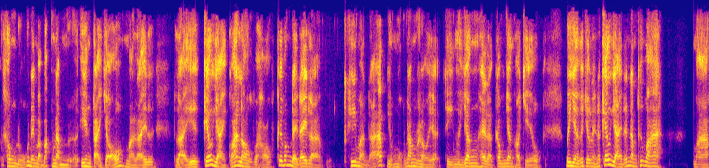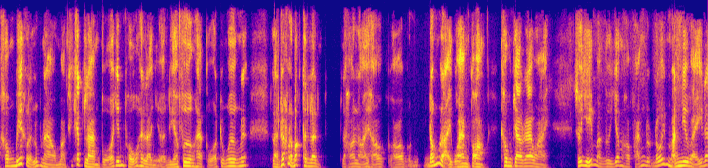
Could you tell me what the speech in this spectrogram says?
không đủ để mà bắt nằm yên tại chỗ mà lại lại kéo dài quá lâu. Và họ, cái vấn đề đây là khi mà đã áp dụng một năm rồi thì người dân hay là công nhân họ chịu. Bây giờ cái chuyện này nó kéo dài đến năm thứ ba mà không biết là lúc nào mà cái cách làm của chính phủ hay là địa phương hay của trung ương đó là rất là bất thình lình, là họ loại họ họ đóng lại hoàn toàn, không cho ra ngoài. Sở dĩ mà người dân họ phản đối mạnh như vậy đó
